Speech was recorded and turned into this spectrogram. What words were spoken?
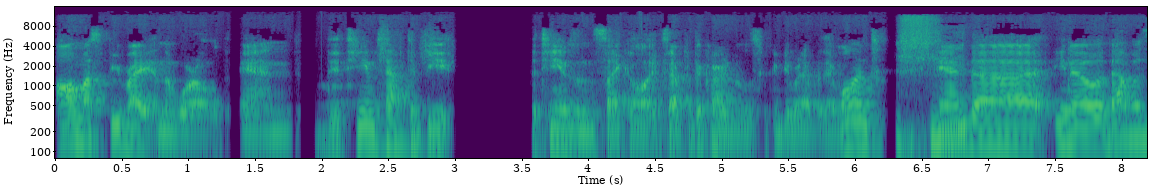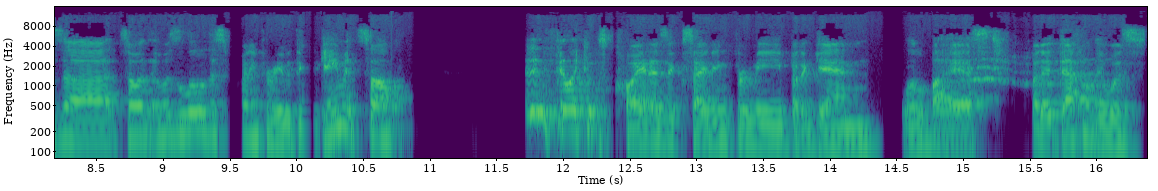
All must be right in the world, and the teams have to beat the teams in the cycle, except for the Cardinals, who can do whatever they want. and uh, you know that was uh, so it was a little disappointing for me. But the game itself, I didn't feel like it was quite as exciting for me. But again, a little biased. But it definitely was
